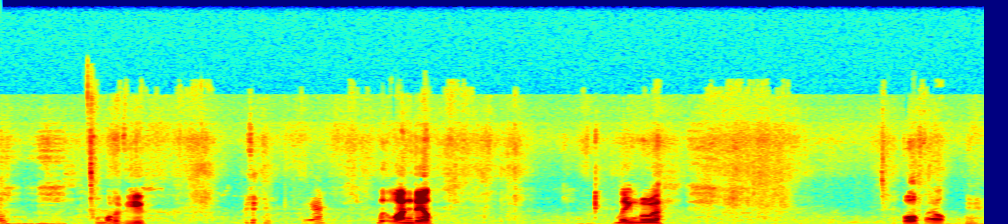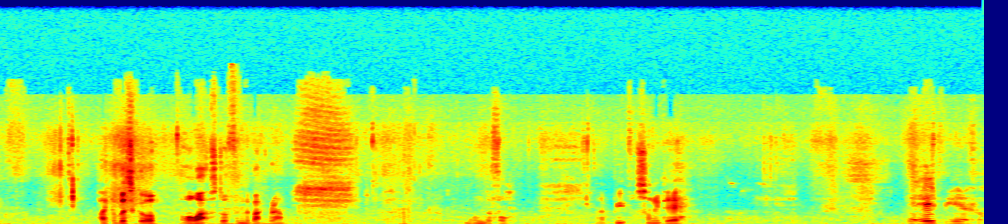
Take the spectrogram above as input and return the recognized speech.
Mm. What a view. Yeah. Little Langdale. Lingmoor. Bowfell. Pike of Blisco, all that stuff in the background. Wonderful. And a beautiful sunny day. It is beautiful.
